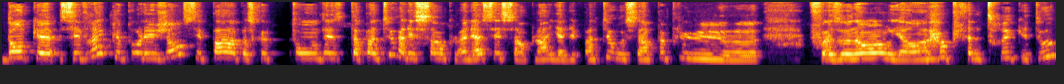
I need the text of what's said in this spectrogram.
Donc, euh, c'est vrai que pour les gens, c'est pas parce que ton, ta peinture, elle est simple, elle est assez simple. Hein. Il y a des peintures où c'est un peu plus euh, foisonnant, où il y a plein de trucs et tout.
